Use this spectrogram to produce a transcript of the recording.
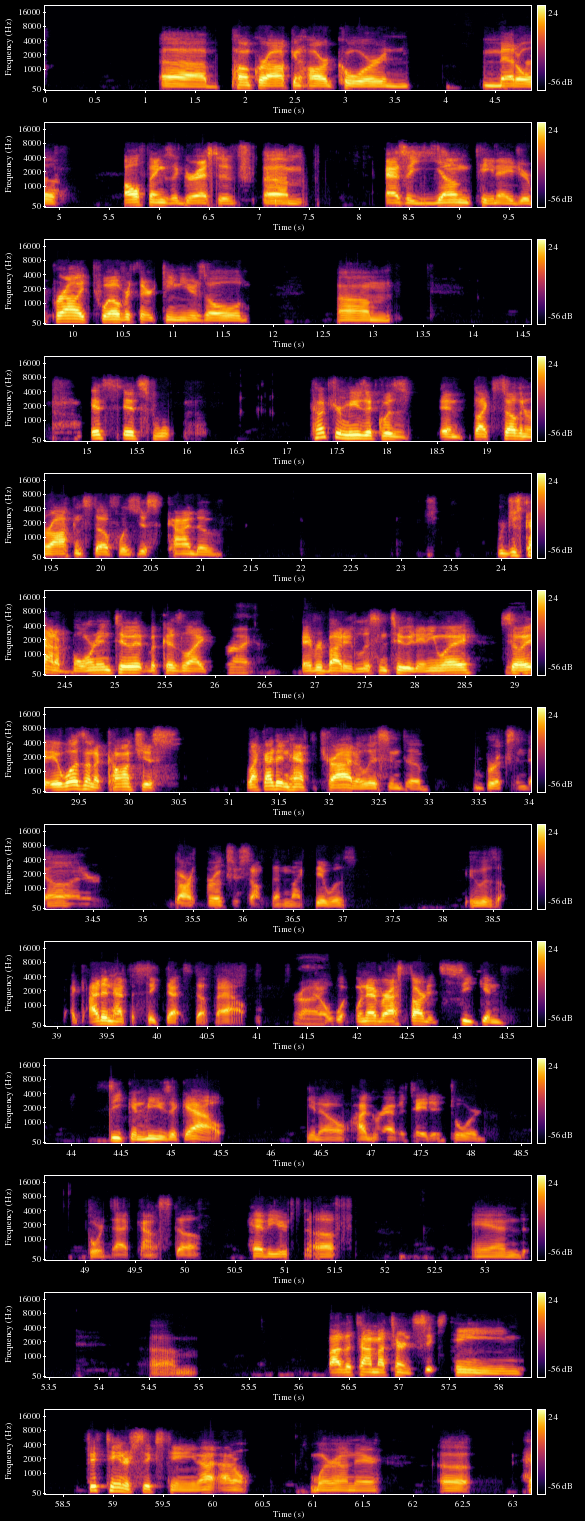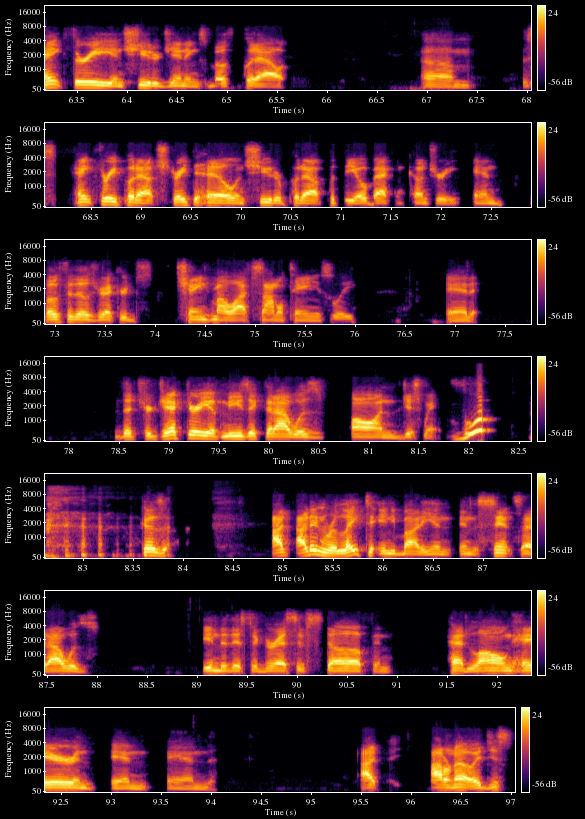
uh, punk rock and hardcore and metal, all things aggressive. Um, as a young teenager, probably twelve or thirteen years old. Um, it's it's country music was and like southern rock and stuff was just kind of we're just kind of born into it because like Right. everybody listened to it anyway. So Yeah. it, it wasn't a conscious, like I didn't have to try to listen to Brooks and Dunn or Garth Brooks or something. Like it was, it was like I didn't have to seek that stuff out. You Right. know, wh- whenever I started seeking, seeking music out, you know, I gravitated toward, toward that kind of stuff, heavier stuff, and um, by the time I turned 16, 15 or 16, I, I don't, somewhere around there, uh, Hank 3 and Shooter Jennings both put out, um, Hank 3 put out Straight to Hell and Shooter put out Put the O Back in Country. And both of those records changed my life simultaneously. And the trajectory of music that I was on just went whoop because I I didn't relate to anybody in in the sense that I was into this aggressive stuff and had long hair and and and I I don't know. It just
